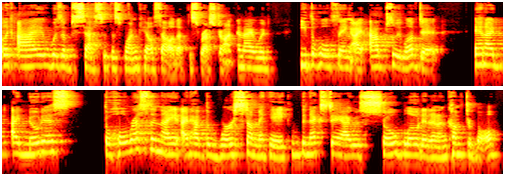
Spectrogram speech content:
like I was obsessed with this one kale salad at this restaurant and I would eat the whole thing. I absolutely loved it. And I I noticed the whole rest of the night I'd have the worst stomach ache. The next day I was so bloated and uncomfortable.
